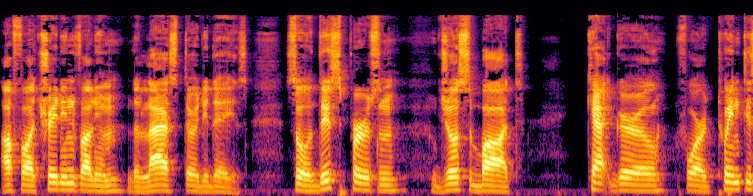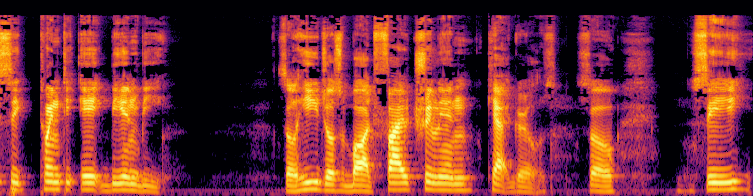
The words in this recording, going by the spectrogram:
of our trading volume the last 30 days. So this person just bought Cat Girl for 26, 28 BNB. So he just bought 5 trillion Cat Girls. So, see,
